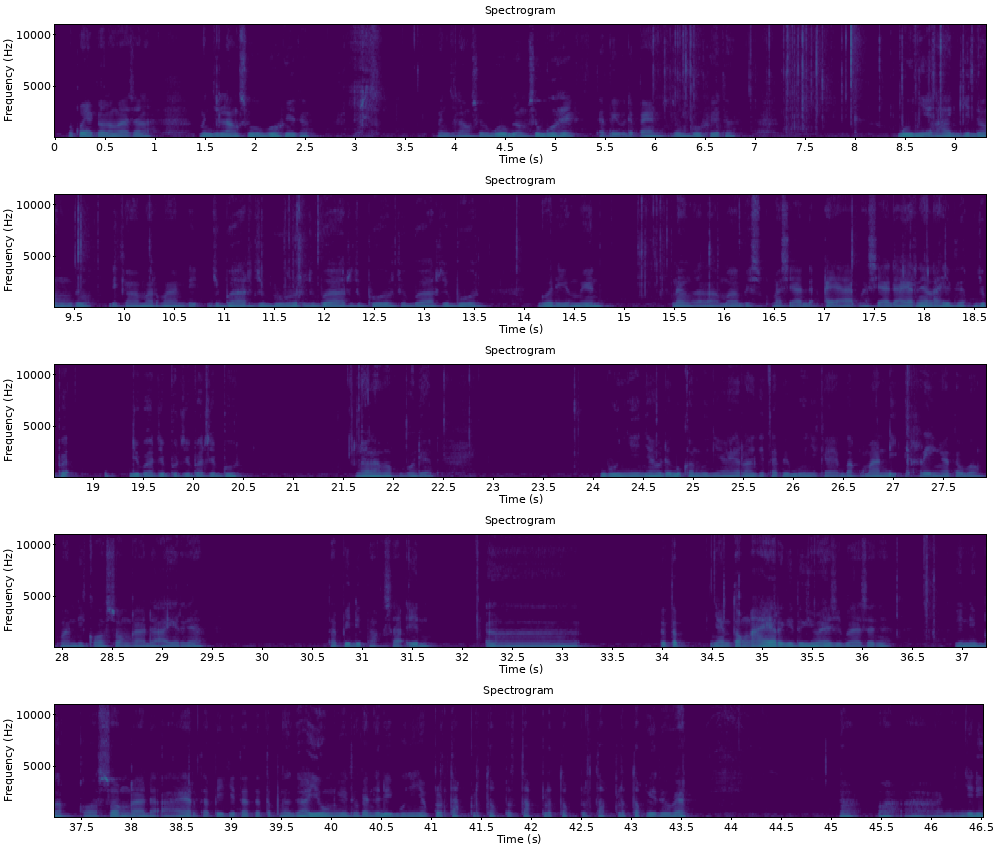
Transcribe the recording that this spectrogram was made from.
Pokoknya kalau nggak salah menjelang subuh gitu, menjelang subuh belum subuh ya tapi udah pengen subuh gitu. Bunyi lagi dong tuh di kamar mandi. Jebar jebur jebar jebur jebar jebur. Gue diemin. Nah nggak lama habis masih ada kayak masih ada airnya lah itu. Jebar jebar jebur jebar jebur. Nggak lama kemudian bunyinya udah bukan bunyi air lagi tapi bunyi kayak bak mandi kering atau bak mandi kosong nggak ada airnya. Tapi dipaksain eh, tetap nyentong air gitu. Gimana sih bahasanya? Ini bak kosong nggak ada air tapi kita tetap ngegayung gitu kan. Jadi bunyinya peletak peletok peletak peletok peletak peletok gitu kan. Nah wah anjing. Jadi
